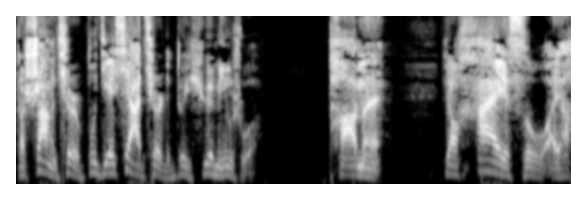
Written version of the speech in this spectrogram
他上气儿不接下气儿的对薛明说：“他们要害死我呀！”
